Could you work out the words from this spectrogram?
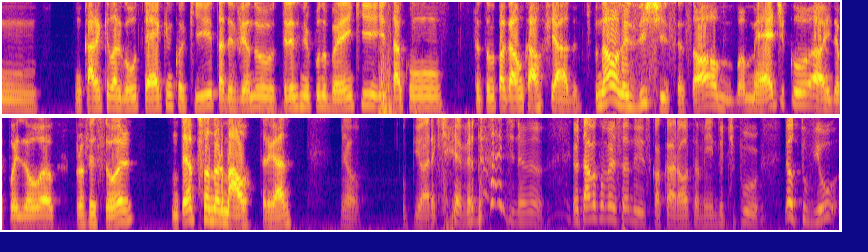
um, um cara que largou o técnico aqui, tá devendo 3 mil pro Nubank e tá com. tentando pagar um carro fiado. Tipo, não, não existe isso. É só o médico, aí depois ou o professor. Não tem uma pessoa normal, tá ligado? Meu, o pior é que é verdade, né, meu? Eu tava conversando isso com a Carol também, do tipo, meu, tu viu.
